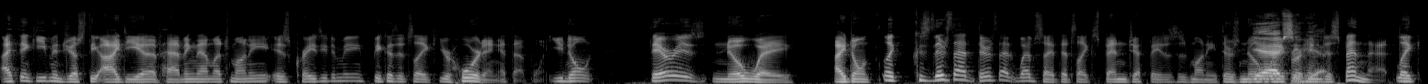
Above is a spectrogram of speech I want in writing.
I think even just the idea of having that much money is crazy to me because it's like you're hoarding at that point. You don't there is no way I don't like cuz there's that there's that website that's like spend Jeff Bezos's money. There's no Yeah, way I've for seen- him yeah. to spend that. Like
